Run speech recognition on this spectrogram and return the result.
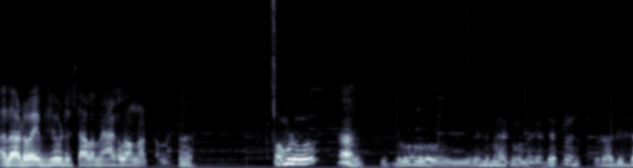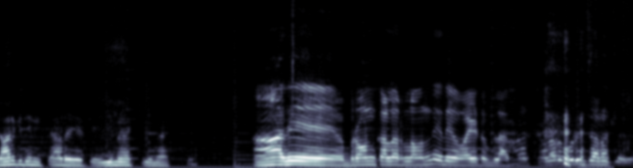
అది అటువైపు చూడు చాలా మేకలు ఉన్నట్టున్నాయి. తమ్ముడు. ఇప్పుడు ఈ రెండు మేకలు ఉన్నాయి డిఫరెన్స్ చూడు అది దానికి దీనికి తేడా ఏంటి? ఈ మేక ఈ మేక అది బ్రౌన్ కలర్లో ఉంది ఇది వైట్ బ్లాక్ కలర్ గురించి అనట్లేదు.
